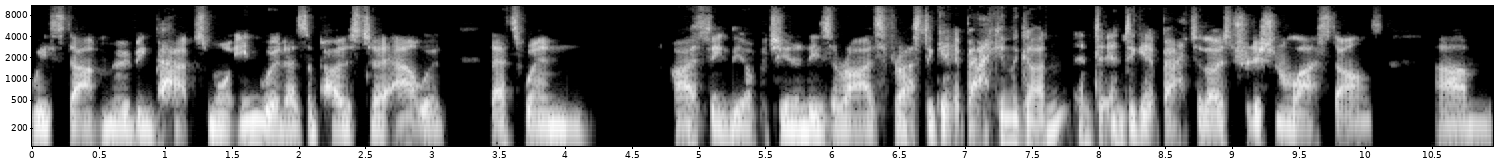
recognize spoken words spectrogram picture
we start moving perhaps more inward as opposed to outward, that's when I think the opportunities arise for us to get back in the garden and to, and to get back to those traditional lifestyles. Um,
